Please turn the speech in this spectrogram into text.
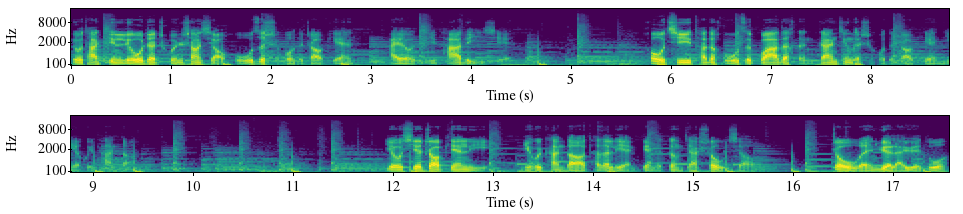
有他仅留着唇上小胡子时候的照片，还有其他的一些。后期他的胡子刮得很干净的时候的照片，你也会看到。有些照片里，你会看到他的脸变得更加瘦削，皱纹越来越多。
